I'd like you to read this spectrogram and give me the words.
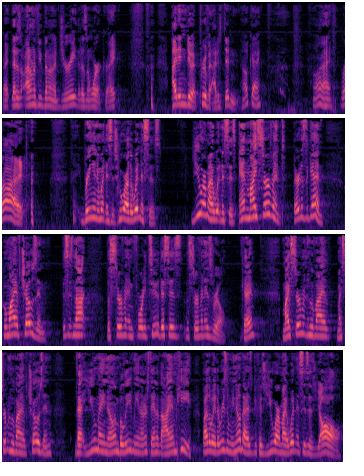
right? That doesn't, I don't know if you've been on a jury, that doesn't work, right? I didn't do it. Prove it. I just didn't. Okay. All right, right. Bring in the witnesses. Who are the witnesses? You are my witnesses and my servant. There it is again, whom I have chosen. This is not the servant in 42. This is the servant Israel. Okay? my servant whom I, my servant whom I have chosen, that you may know and believe me and understand that I am he. By the way, the reason we know that is because you are my witnesses is y'all.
